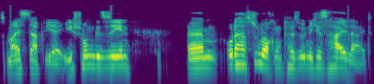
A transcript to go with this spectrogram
Das meiste habt ihr ja eh schon gesehen. Ähm, oder hast du noch ein persönliches Highlight?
